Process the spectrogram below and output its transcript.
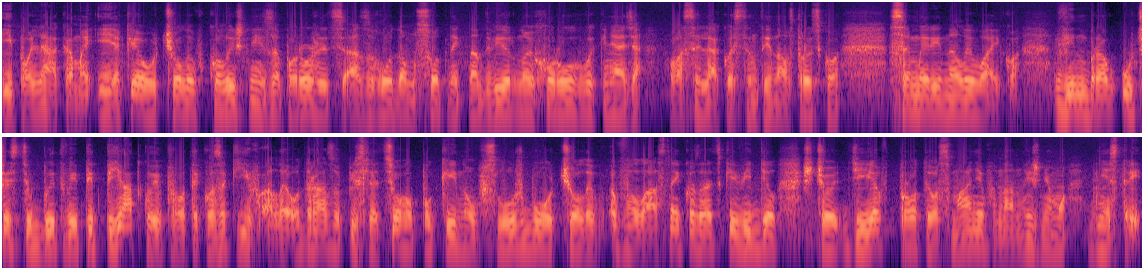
і поляками, і яке очолив колишній запорожець, а згодом сотник надвірної хоругви князя Василя Костянтина Острозького Семирій Наливайко. Він брав участь у битві під п'яткою проти козаків, але одразу після цього покинув службу, очолив власний козацький відділ, що діяв проти османів на нижньому Дністрі.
